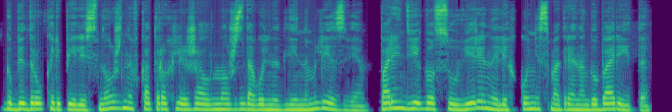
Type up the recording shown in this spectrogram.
К бедру крепились ножны, в которых лежал нож с довольно длинным лезвием. Парень двигался уверенно и легко, несмотря на габариты.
